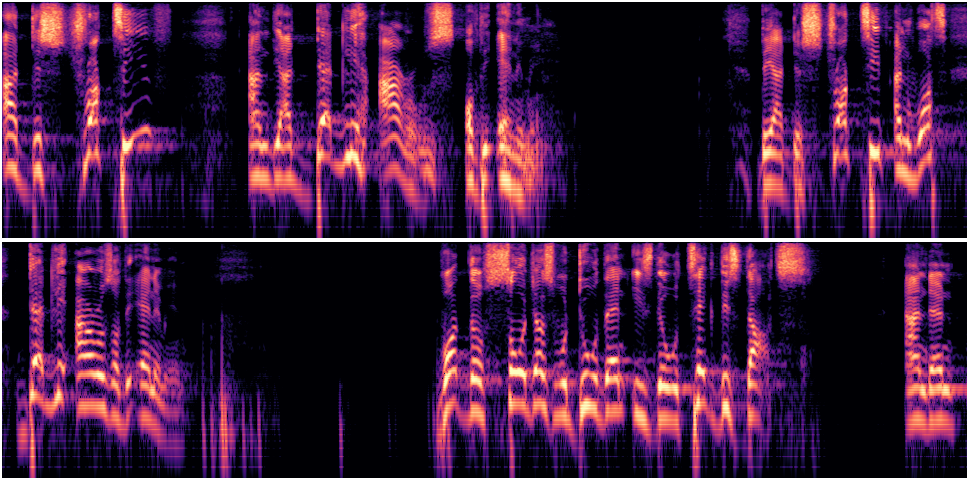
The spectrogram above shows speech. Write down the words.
are destructive and they are deadly arrows of the enemy. They are destructive and what? Deadly arrows of the enemy. What the soldiers will do then is they will take these darts and then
